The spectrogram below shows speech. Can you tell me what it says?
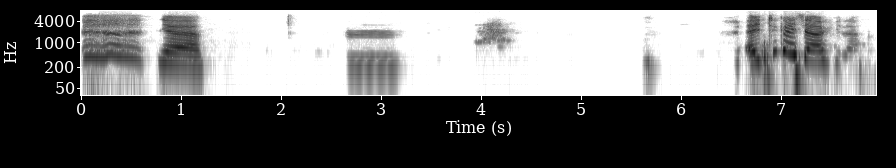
Nie. Mm. Ej, czekajcie na chwilę.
